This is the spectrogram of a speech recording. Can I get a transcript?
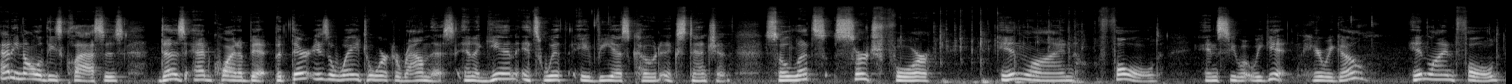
adding all of these classes does add quite a bit, but there is a way to work around this. And again, it's with a VS Code extension. So let's search for inline fold and see what we get. Here we go, inline fold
